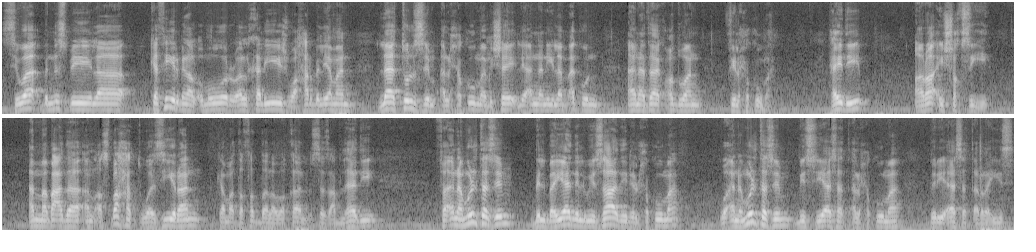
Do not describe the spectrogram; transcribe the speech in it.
سواء بالنسبة لكثير من الأمور والخليج وحرب اليمن لا تلزم الحكومة بشيء لأنني لم أكن آنذاك عضوا في الحكومة. هيدي آرائي الشخصية. أما بعد أن أصبحت وزيرا كما تفضل وقال الأستاذ عبد الهادي فأنا ملتزم بالبيان الوزاري للحكومة وأنا ملتزم بسياسة الحكومة برئاسة الرئيس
